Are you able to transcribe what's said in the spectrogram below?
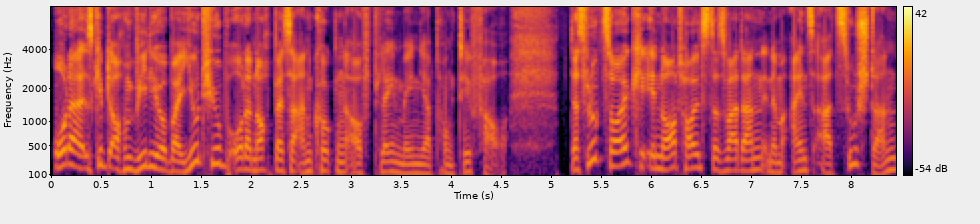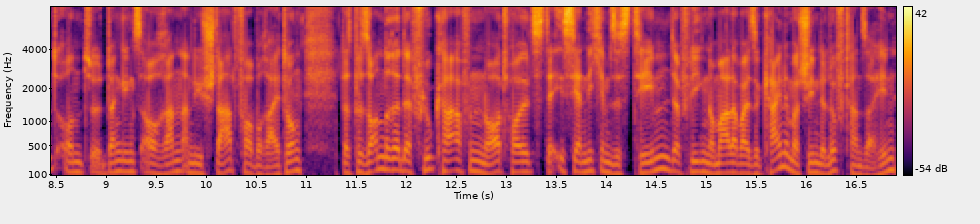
Oder es gibt auch ein Video bei YouTube oder noch besser angucken auf planemania.tv. Das Flugzeug in Nordholz, das war dann in einem 1A-Zustand und äh, dann ging es auch ran an die Startvorbereitung. Das Besondere, der Flughafen Nordholz, der ist ja nicht im System, da fliegen normalerweise keine Maschinen der Lufthansa hin.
